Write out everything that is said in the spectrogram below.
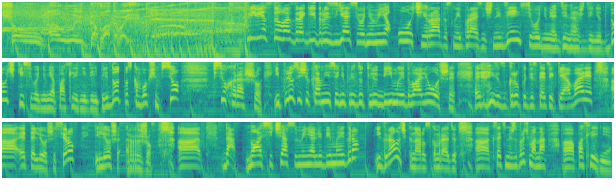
шоу Аллы Довлатовой. Вас, дорогие друзья! Сегодня у меня очень радостный и праздничный день. Сегодня у меня день рождения дочки, сегодня у меня последний день перед отпуском. В общем, все, все хорошо. И плюс еще ко мне сегодня придут любимые два Леши из группы дискотеки «Авария». А, Это Леша Серов и Леша Рыжов. А, Да, ну а сейчас у меня любимая игра, игралочка на русском радио. А, Кстати, между прочим, она последняя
